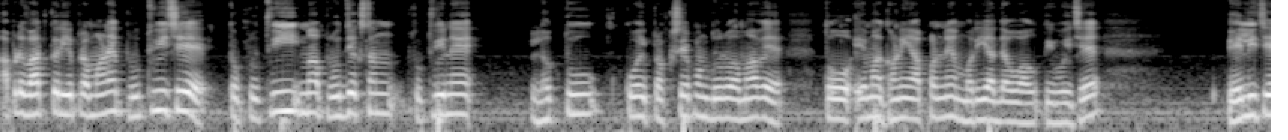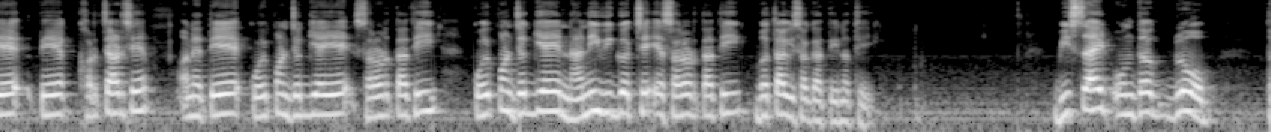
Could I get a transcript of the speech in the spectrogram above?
આપણે વાત કરીએ પ્રમાણે પૃથ્વી છે, તો પૃથ્વીમાં પ્રોજેક્શન પૃથ્વીને લગતું કોઈ પ્રક્ષેપણ દોરવામાં આવે તો એમાં ઘણી આપણને મર્યાદાઓ આવતી હોય છે. પહેલી છે તે ખર્ચાળ છે અને તે કોઈપણ જગ્યાએ સરળતાથી કોઈ પણ જગ્યાએ નાની વિગત છે એ સરળતાથી બતાવી શકાતી નથી. Beside on the globe the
